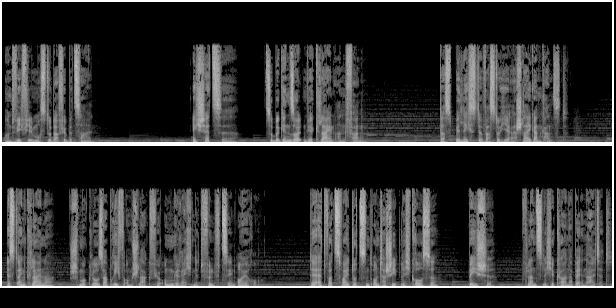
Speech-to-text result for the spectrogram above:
und wie viel musst du dafür bezahlen? Ich schätze, zu Beginn sollten wir klein anfangen. Das Billigste, was du hier ersteigern kannst, ist ein kleiner, schmuckloser Briefumschlag für umgerechnet 15 Euro, der etwa zwei Dutzend unterschiedlich große, beige, pflanzliche Körner beinhaltet.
